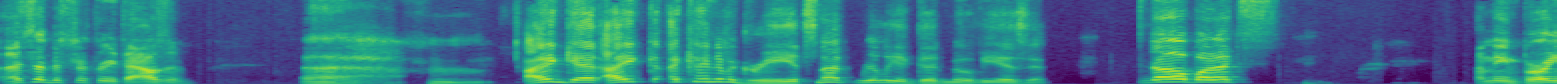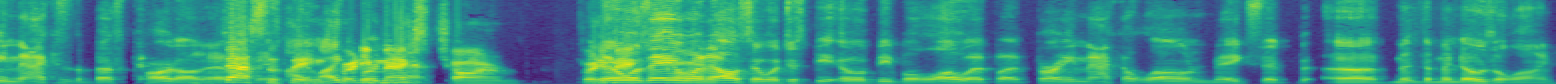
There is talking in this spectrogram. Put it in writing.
I said Mr. 3000. Uh, hmm. I get. I I kind of agree. It's not really a good movie, is it? No, but it's. I mean, Bernie Mac is the best part of it. That's I mean, the thing. like Bernie Bernie Mac's Mac. charm. If it Mac's was anyone charm. else, it would just be it would be below it. But Bernie Mac alone makes it uh the Mendoza line.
